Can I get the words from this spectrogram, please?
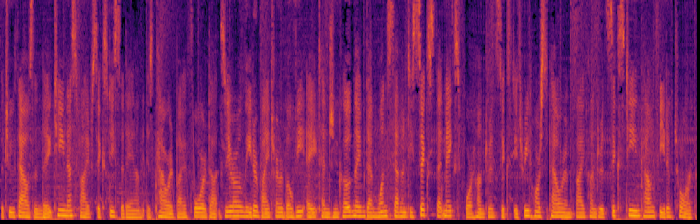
The 2018 S560 sedan is powered by a 4.0-liter bi-turbo V8 engine codenamed M176 that makes 463 horsepower and 516 pound-feet of torque.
